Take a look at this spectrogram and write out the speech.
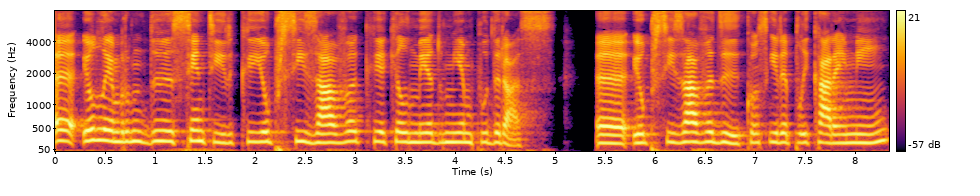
Uh, eu lembro-me de sentir que eu precisava que aquele medo me empoderasse. Uh, eu precisava de conseguir aplicar em mim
